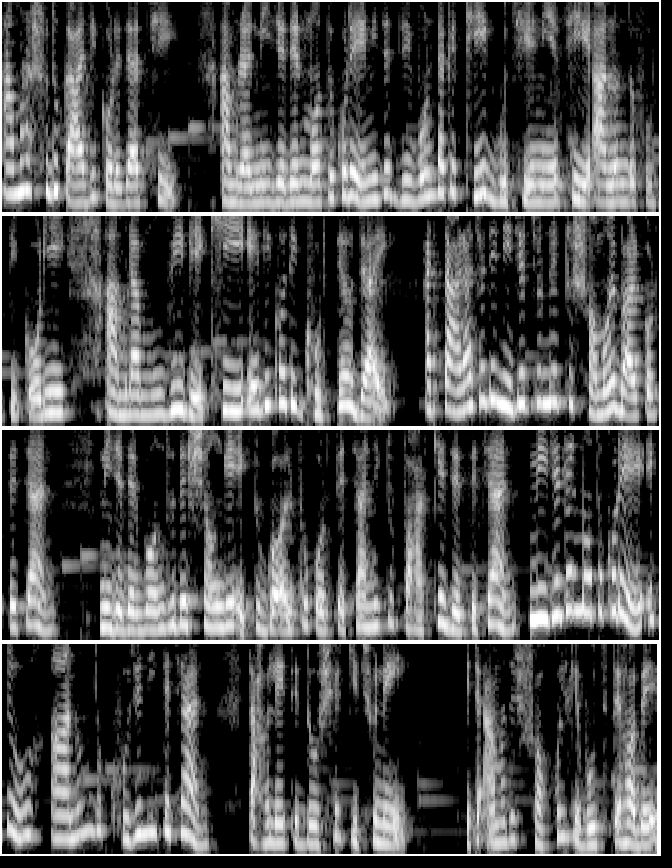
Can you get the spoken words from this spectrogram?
আমরা শুধু কাজই করে যাচ্ছি। আমরা নিজেদের মতো করে নিজের জীবনটাকে ঠিক গুছিয়ে নিয়েছি, আনন্দ ফুর্তি করি, আমরা মুভি দেখি, এদিক ওদিক ঘুরতেও যাই। আর তারা যদি নিজের জন্য একটু সময় বার করতে চান, নিজেদের বন্ধুদের সঙ্গে একটু গল্প করতে চান, একটু পার্কে যেতে চান, নিজেদের মতো করে একটু আনন্দ খুঁজে নিতে চান, তাহলে এতে দোষের কিছু নেই। এটা আমাদের সকলকে বুঝতে হবে।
